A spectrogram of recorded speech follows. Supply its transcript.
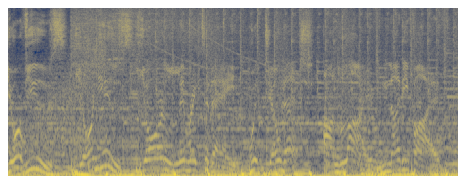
Your views, your news, your Limerick today with Joe Nash on Live 95.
